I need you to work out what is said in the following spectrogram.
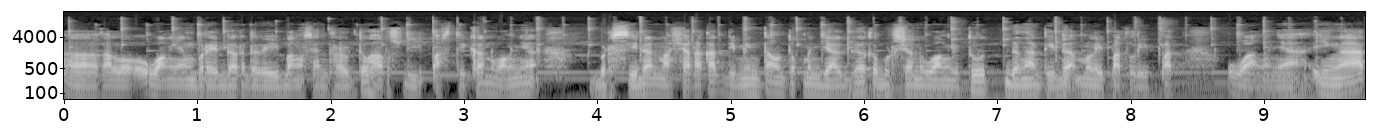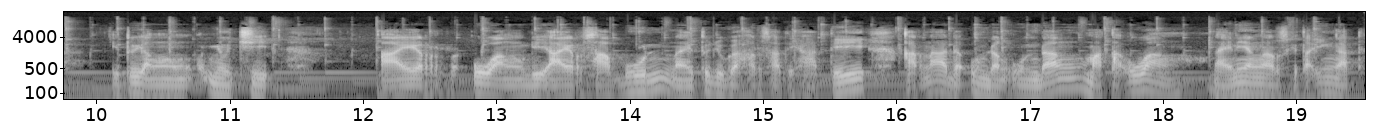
uh, kalau uang yang beredar dari bank sentral itu harus dipastikan uangnya bersih dan masyarakat diminta untuk menjaga kebersihan uang itu dengan tidak melipat-lipat uangnya. Ingat itu yang nyuci air uang di air sabun nah itu juga harus hati-hati karena ada undang-undang mata uang. Nah ini yang harus kita ingat.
